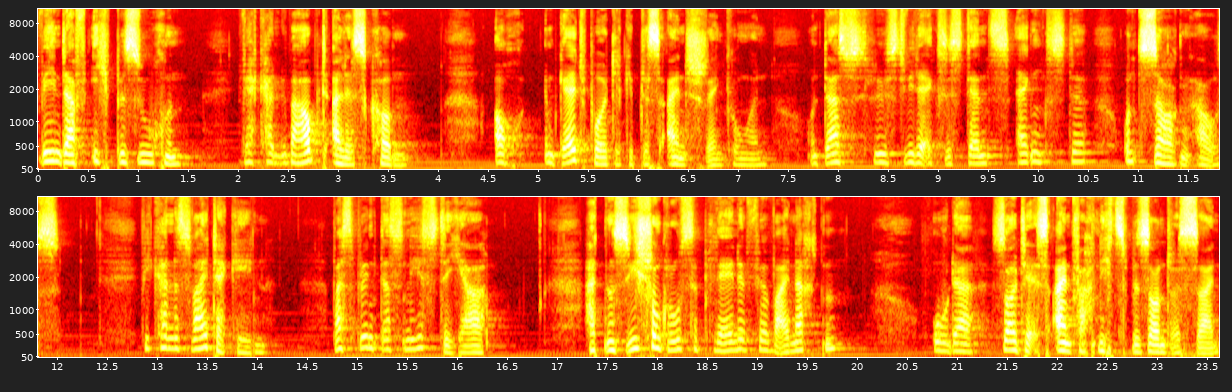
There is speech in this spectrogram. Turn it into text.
Wen darf ich besuchen? Wer kann überhaupt alles kommen? Auch im Geldbeutel gibt es Einschränkungen und das löst wieder Existenzängste und Sorgen aus. Wie kann es weitergehen? Was bringt das nächste Jahr? Hatten Sie schon große Pläne für Weihnachten? Oder sollte es einfach nichts Besonderes sein?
